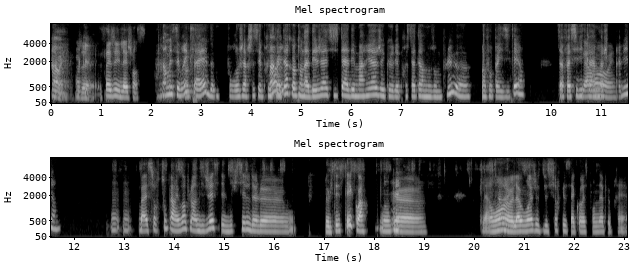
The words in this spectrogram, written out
Ah ouais, ça, j'ai eu de la chance. Non, mais c'est vrai que ça aide pour rechercher ses ah prestataires. Quand on a déjà assisté à des mariages et que les prestataires nous ont plu, il ne bah, faut pas hésiter. Hein. Ça facilite quand même vachement la vie. Hein. Mm, mm. Bah, surtout, par exemple, un DJ, c'est difficile de le, de le tester, quoi. Donc, euh, clairement, euh, là moi, j'étais sûre que ça correspondait à peu près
